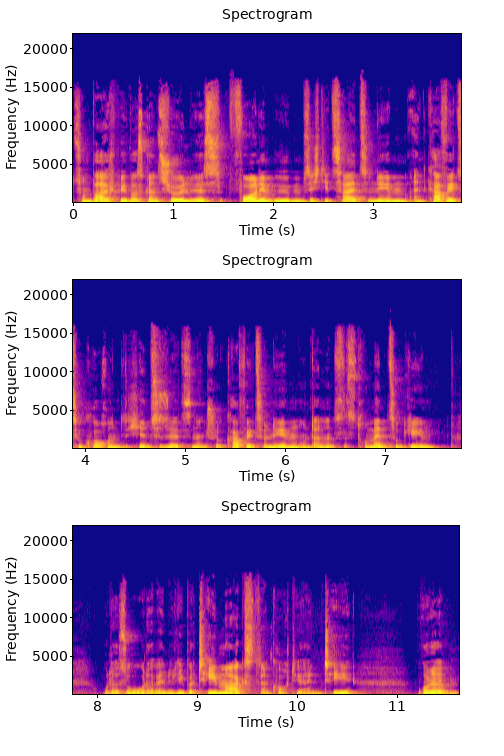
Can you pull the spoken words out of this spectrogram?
Zum Beispiel, was ganz schön ist, vor dem Üben sich die Zeit zu nehmen, einen Kaffee zu kochen, sich hinzusetzen, einen Schluck Kaffee zu nehmen und dann ins Instrument zu gehen oder so. Oder wenn du lieber Tee magst, dann koch dir einen Tee. Oder du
